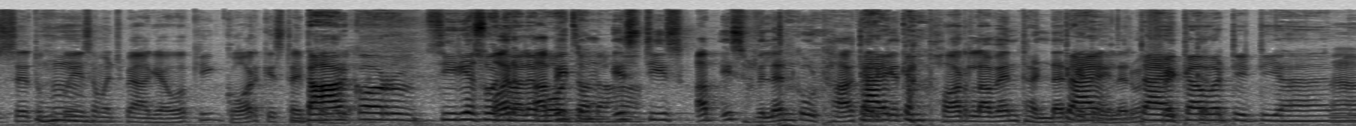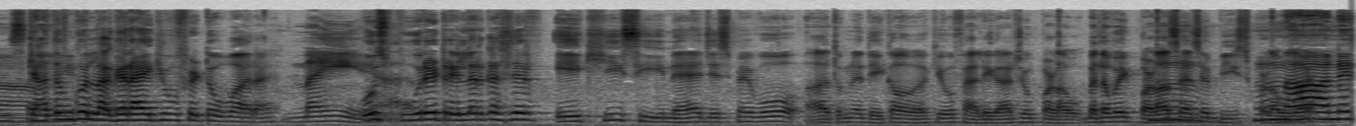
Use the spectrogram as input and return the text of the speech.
उससे तुमको ये समझ में आ गया होगा कि गौर किस टाइप डार्क और सीरियस होने वाला है अभी बहुत तुम ज़्यादा इस चीज़ अब इस विलन को उठा करके तुम थॉर लव एंड थंडर के ट्रेलर में टाइका करो। वटीटी हाँ क्या तुमको लग रहा है कि वो फिट हो पा रहा है? नहीं उस पूरे ट्रेलर का सिर्फ़ एक ही सीन है जिसमें वो तुमने देखा होगा कि वो फैलिगार जो पड़ा हुआ मतलब वो एक बड़ा सा ऐसे बीच पड़ा हम्म, हुआ हाँ। है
